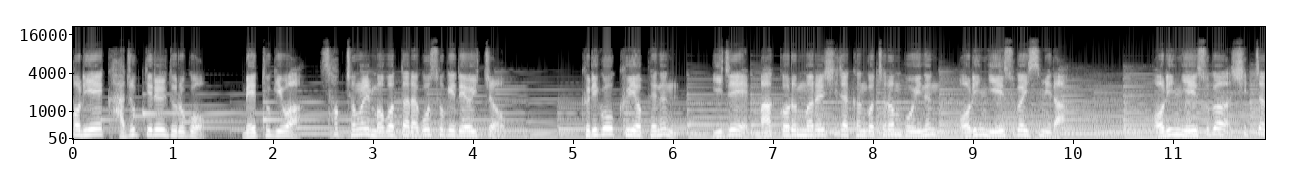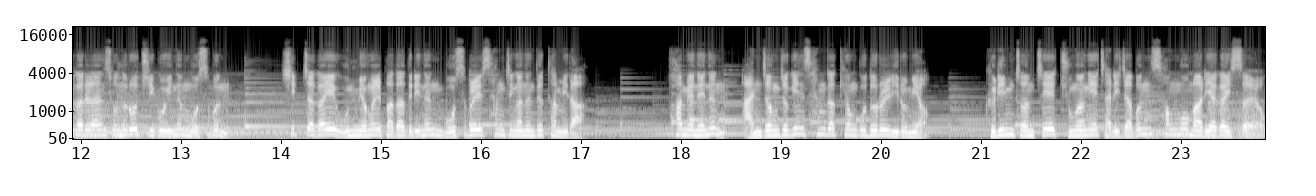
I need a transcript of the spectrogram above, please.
허리에 가죽띠를 두르고 메투기와 석청을 먹었다라고 소개되어 있죠. 그리고 그 옆에는 이제 막 걸음마를 시작한 것처럼 보이는 어린 예수가 있습니다. 어린 예수가 십자가를 한 손으로 쥐고 있는 모습은 십자가의 운명을 받아들이는 모습을 상징하는 듯합니다. 화면에는 안정적인 삼각형 구도를 이루며 그림 전체 중앙에 자리 잡은 성모 마리아가 있어요.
